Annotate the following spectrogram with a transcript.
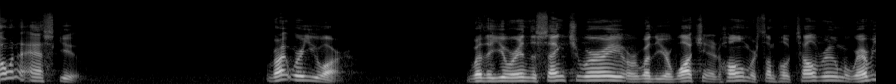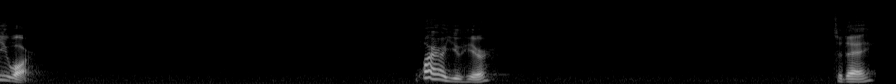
I want to ask you, right where you are, whether you are in the sanctuary or whether you're watching at home or some hotel room or wherever you are, why are you here today,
